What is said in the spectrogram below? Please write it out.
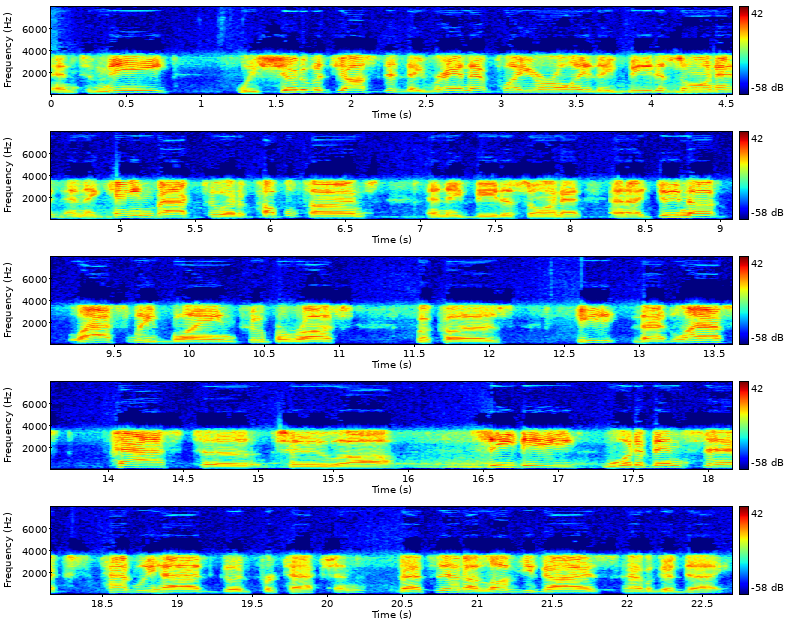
And to me, we should have adjusted. They ran that play early. They beat us on it, and they came back to it a couple times, and they beat us on it. And I do not lastly blame Cooper Rush because he that last pass to to uh, CeeDee would have been six had we had good protection. That's it. I love you guys. Have a good day.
